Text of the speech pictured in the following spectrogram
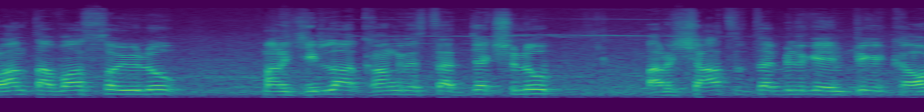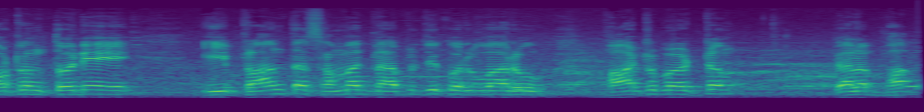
ప్రాంత అవాస్తవ్యులు మన జిల్లా కాంగ్రెస్ అధ్యక్షులు వారు శాసనసభ్యులుగా ఎంపిక కావడంతోనే ఈ ప్రాంత సమగ్ర అభివృద్ధి కొరకు వారు పాటుపడటం వాళ్ళ భా-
